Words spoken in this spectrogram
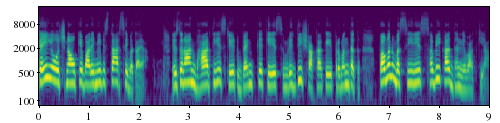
कई योजनाओं के बारे में विस्तार से बताया। इस दौरान भारतीय स्टेट बैंक के समृद्धि शाखा के प्रबंधक पवन बस्सी ने सभी का धन्यवाद किया।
